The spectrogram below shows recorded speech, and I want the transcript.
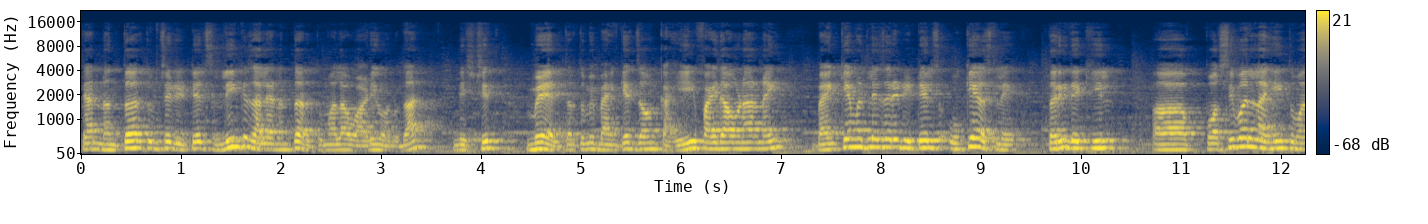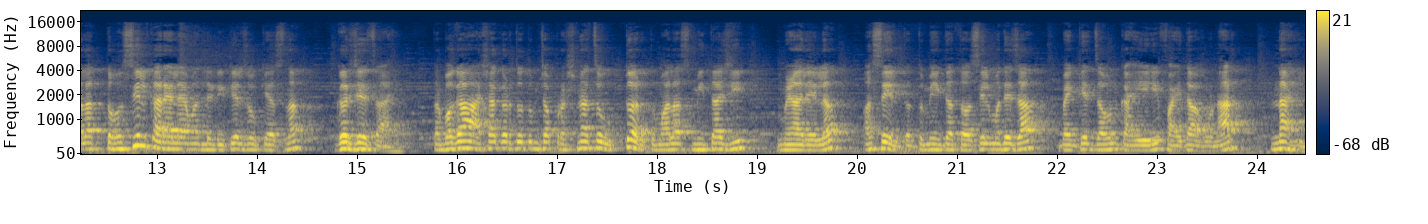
त्यानंतर तुमचे डिटेल्स लिंक झाल्यानंतर तुम्हाला वाढीव अनुदान निश्चित मिळेल. तर तुम्ही बँकेत जाऊन काहीही फायदा होणार नाही. बँकेमधले जरी डिटेल्स ओके असले तरी देखील पॉसिबल नाही तुम्हाला तहसील कार्यालयामधले डिटेल्स ओके असणं गरजेचं आहे. तर बघा आशा करतो तुमच्या प्रश्नाचं उत्तर तुम्हाला स्मिताजी मिळालेलं असेल. तर तुम्ही एकदा तहसीलमध्ये जा बँकेत जाऊन काहीही फायदा होणार नाही.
